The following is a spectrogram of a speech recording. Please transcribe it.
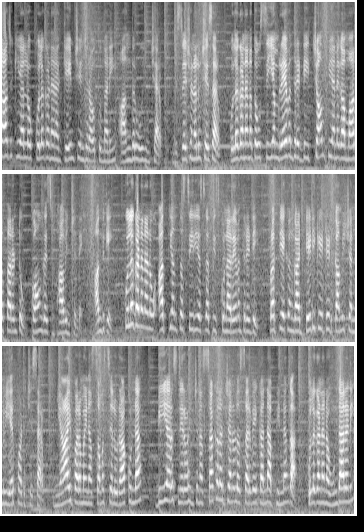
రాజకీయాల్లో కులగణన గేమ్ చేంజర్ అవుతుందని అందరూ ఊహించారు. విశ్లేషణలు చేశారు. కులగణనతో సీఎం రేవంత్ రెడ్డి ఛాంపియన్గా మారతారంటూ కాంగ్రెస్ భావించింది. అందుకే కులగణనను అత్యంత సీరియస్గా తీసుకున్న రేవంత్ రెడ్డి ప్రత్యేకంగా డెడికేటెడ్ కమిషన్ను ఏర్పాటు చేశారు. న్యాయపరమైన సమస్యలు రాకుండా బీఆర్ఎస్ నిర్వహించిన సకల జనుల సర్వే కన్నా భిన్నంగా కులగణన ఉండాలని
